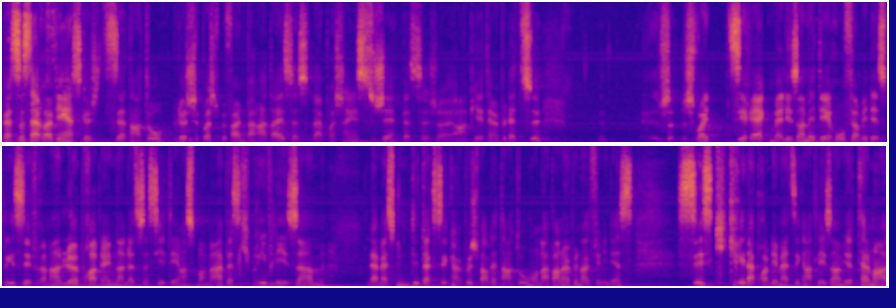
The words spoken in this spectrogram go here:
Parce que ça, ça revient à ce que je disais tantôt. Puis là, je sais pas si je peux faire une parenthèse sur le prochain sujet parce que je vais empiéter un peu là-dessus. Je, je vais être direct, mais les hommes hétéros fermés d'esprit, c'est vraiment le problème dans notre société en ce moment parce qu'ils privent les hommes de la masculinité toxique un peu. Je parlais tantôt, on en parle un peu dans le féminisme. C'est ce qui crée la problématique entre les hommes. Il y a tellement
